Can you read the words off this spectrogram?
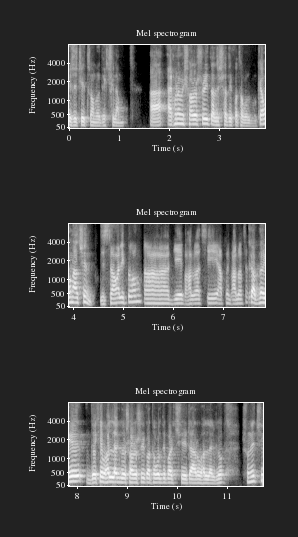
কিছু চিত্র আমরা দেখছিলাম। এখন আমি সরাসরি তাদের সাথে কথা বলব। কেমন আছেন? ইসলাম আলাইকুম জি ভালো আছি। আপনি ভালো আছেন? আপনাকে দেখে ভালো লাগল সরাসরি কথা বলতে পারছি এটা আরও ভালো লাগল। শুনেছি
